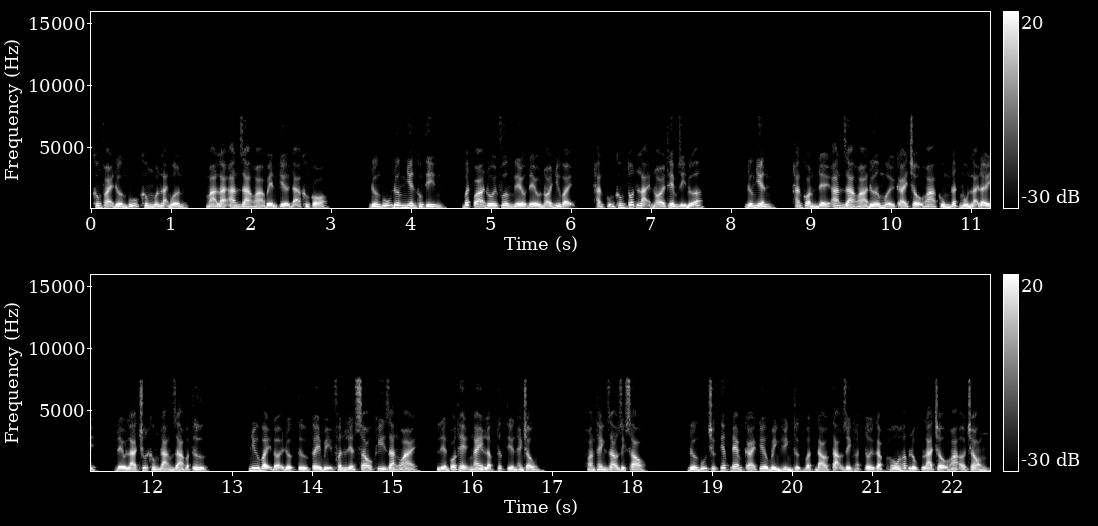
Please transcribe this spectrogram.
Không phải đường vũ không muốn lại muốn, mà là an gia hỏa bên kia đã không có. Đường vũ đương nhiên không tin, bất quá đối phương nếu đều nói như vậy, hắn cũng không tốt lại nói thêm gì nữa. Đương nhiên, hắn còn để an gia hòa đưa mười cái chậu hoa cùng đất mùn lại đây, đều là chút không đáng giá vật tư như vậy đợi được tử cây bị phân liệt sau khi ra ngoài, liền có thể ngay lập tức tiến hành trồng. Hoàn thành giao dịch sau, đường vũ trực tiếp đem cái tiêu bình hình thực vật đào tạo dịch hất tới gặp hô hấp lục la chậu hoa ở trong,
